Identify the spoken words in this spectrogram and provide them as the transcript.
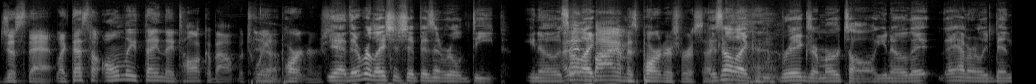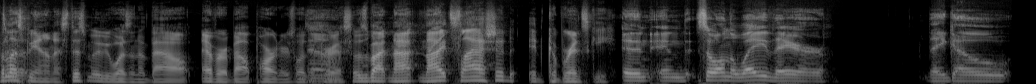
just that. Like that's the only thing they talk about between Yeah. partners. yeah, their relationship isn't real deep. You know, it's I not didn't like buy them as partners for a second. it's not like Riggs or Murtaugh. You know, they they haven't really been. But let's it. be honest, this movie wasn't about ever about partners, was it, Chris? It was about night, night slashing and Kabrinsky. and and so on the way there, they go,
